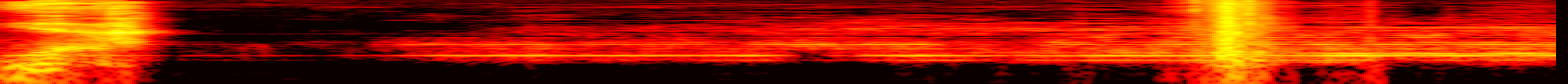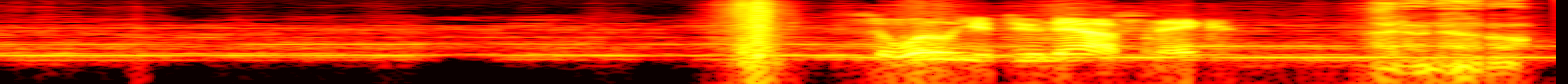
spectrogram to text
Yeah. So what'll you do now, Snake? I don't know.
